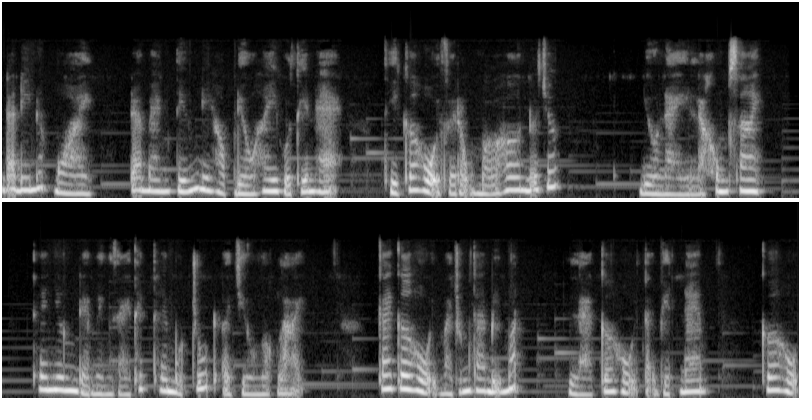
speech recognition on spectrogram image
đã đi nước ngoài, đã mang tiếng đi học điều hay của thiên hạ thì cơ hội phải rộng mở hơn nữa chứ điều này là không sai thế nhưng để mình giải thích thêm một chút ở chiều ngược lại, cái cơ hội mà chúng ta bị mất là cơ hội tại việt nam, cơ hội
